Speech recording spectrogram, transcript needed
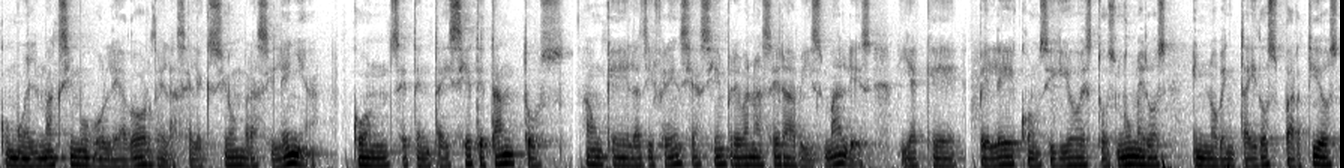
como el máximo goleador de la selección brasileña, con 77 tantos aunque las diferencias siempre van a ser abismales, ya que Pelé consiguió estos números en 92 partidos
